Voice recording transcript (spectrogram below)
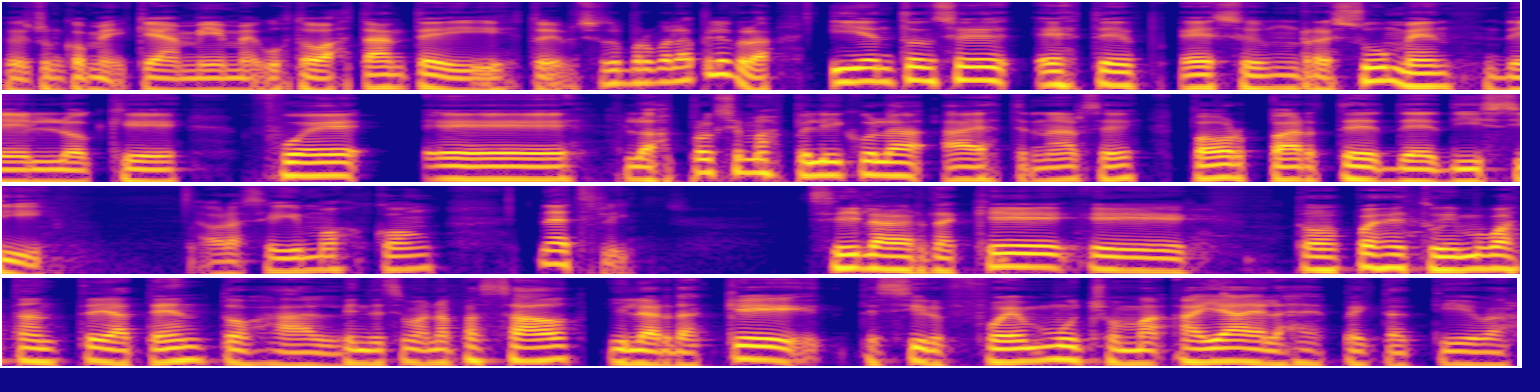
es un cómic que a mí me gustó bastante y estoy ansioso por ver la película. Y entonces este es un resumen de lo que fue eh, las próximas películas a estrenarse por parte de DC. Ahora seguimos con Netflix. Sí, la verdad que eh, todos pues estuvimos bastante atentos al fin de semana pasado y la verdad que decir fue mucho más allá de las expectativas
